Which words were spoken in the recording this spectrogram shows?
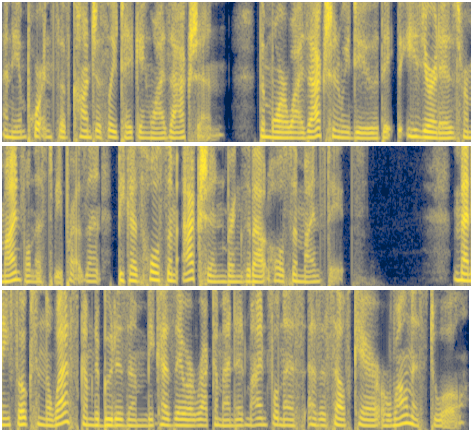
and the importance of consciously taking wise action. The more wise action we do, the, the easier it is for mindfulness to be present because wholesome action brings about wholesome mind states. Many folks in the West come to Buddhism because they were recommended mindfulness as a self care or wellness tool.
